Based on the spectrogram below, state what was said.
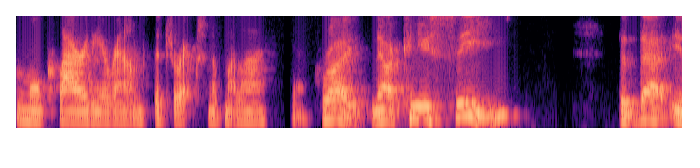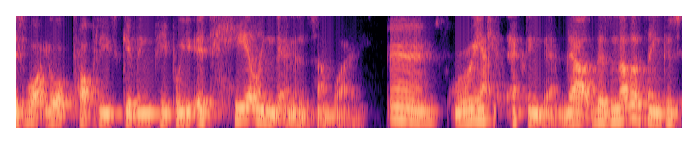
more clarity around the direction of my life. Yeah. Great. Now, can you see that that is what your property is giving people? It's healing them in some way. Mm, reconnecting them. Now, there's another thing because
